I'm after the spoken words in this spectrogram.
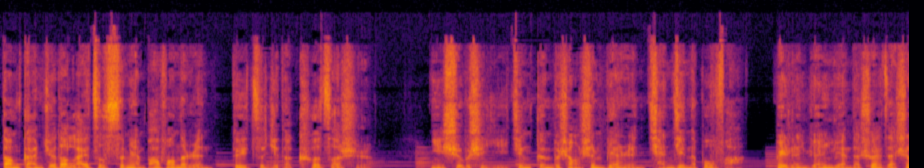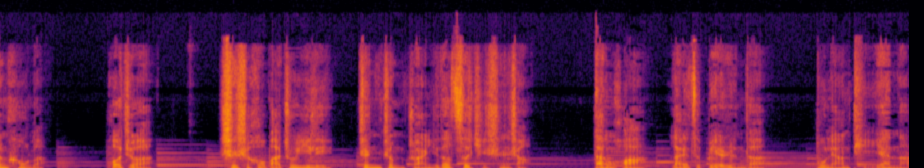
当感觉到来自四面八方的人对自己的苛责时，你是不是已经跟不上身边人前进的步伐，被人远远地摔在身后了？或者，是时候把注意力真正转移到自己身上，淡化来自别人的。不良体验呢？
